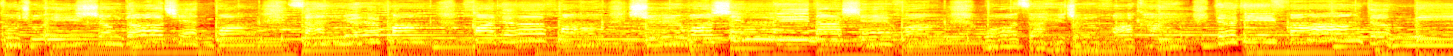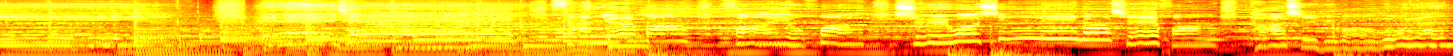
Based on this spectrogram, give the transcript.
付出一生的牵挂。三月花，花的花，是我心里那些话。我在这花开的地方等你。是我心里那。些话，它是我无怨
